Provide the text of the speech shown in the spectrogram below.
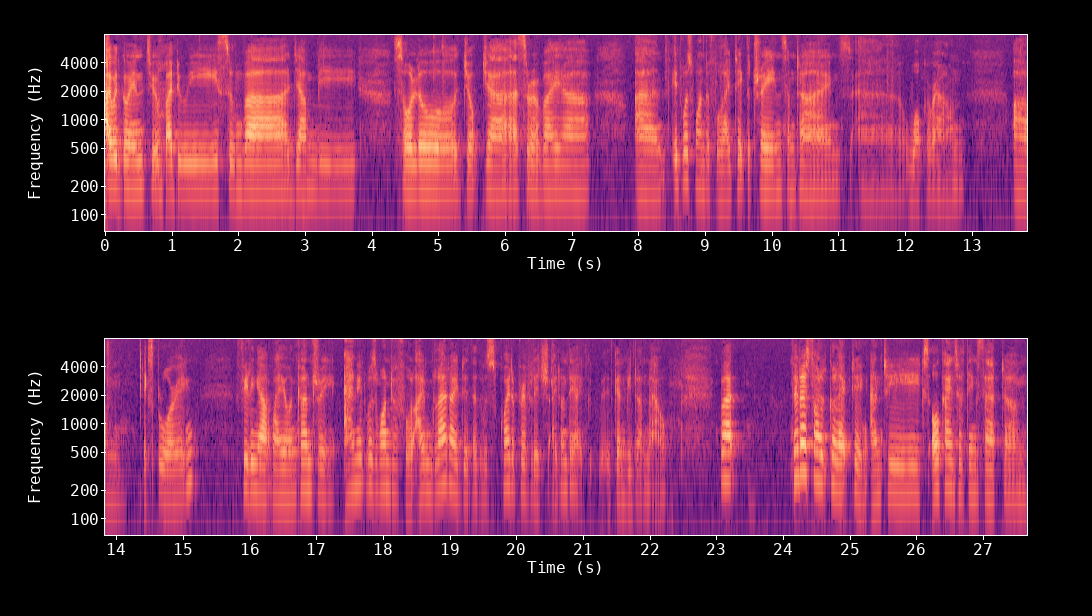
I would go into Baduy, Sumba, Jambi, Solo, Jogja, Surabaya, and it was wonderful. I take the train sometimes, uh, walk around, um, exploring, feeling out my own country, and it was wonderful. I'm glad I did that. It was quite a privilege. I don't think could, it can be done now, but then I started collecting antiques, all kinds of things that um,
